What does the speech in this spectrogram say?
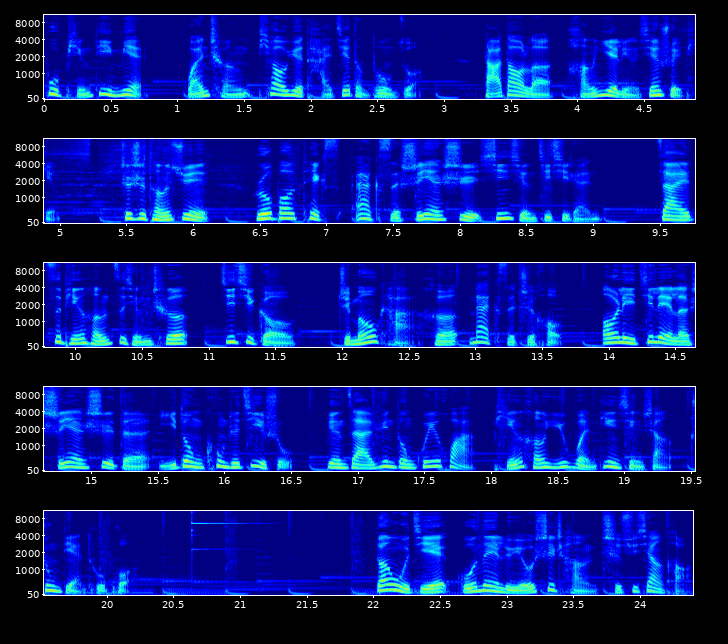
不平地面。完成跳跃台阶等动作，达到了行业领先水平。这是腾讯 Robotics X 实验室新型机器人，在自平衡自行车、机器狗 Jimoka 和 Max 之后，欧力积累了实验室的移动控制技术，并在运动规划、平衡与稳定性上重点突破。端午节国内旅游市场持续向好，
